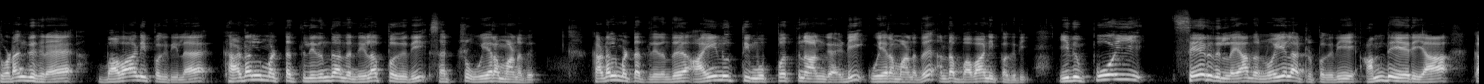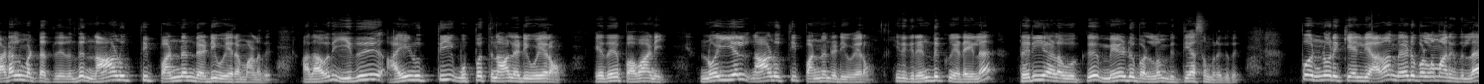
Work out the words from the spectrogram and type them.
தொடங்குகிற பவானி பகுதியில் கடல் மட்டத்திலிருந்து அந்த நிலப்பகுதி சற்று உயரமானது. கடல் மட்டத்திலிருந்து ஐநூற்றி முப்பத்தி நான்கு அடி உயரமானது அந்த பவானி பகுதி. இது போய் சேருது இல்லையா? அந்த நொய்யலாற்று பகுதி. அந்த ஏரியா கடல் மட்டத்திலிருந்து நானூற்றி பன்னெண்டு அடி உயரமானது. அதாவது இது ஐநூற்றி முப்பத்தி நாலு அடி உயரம். எது? பவானி. நொய்யல் நானூற்றி பன்னெண்டு அடி உயரம். இதுக்கு ரெண்டுக்கும் இடையில பெரிய அளவுக்கு மேடு பள்ளம் வித்தியாசம் இருக்குது. இப்போ இன்னொரு கேள்வி. அதான் மேடு பள்ளமாக இருக்குதுல்ல.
